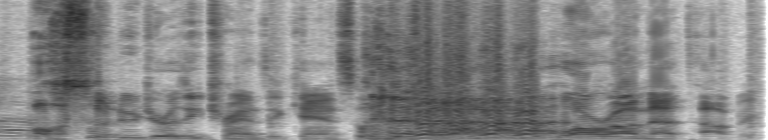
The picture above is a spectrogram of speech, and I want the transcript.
Uh, also, New Jersey Transit canceled. While we're on that topic.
